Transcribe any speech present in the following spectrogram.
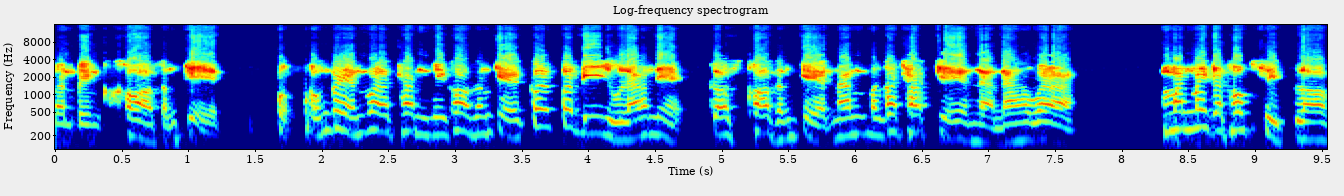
มันเป็นข้อสังเกตผมผมก็เห็นว่าท่านมีข้อสังเกตก็ก็ดีอยู่แล้วเนี่ย ก็ข้อสังเกตนั้นมันก็ชัดเจนนะนะว่า มันไม่กระทบสิทธิ์หรอก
